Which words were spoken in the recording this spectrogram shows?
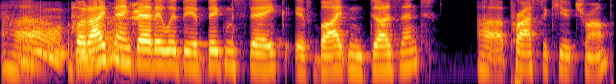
oh, But I think that it would be a big mistake if Biden doesn't uh, prosecute Trump.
